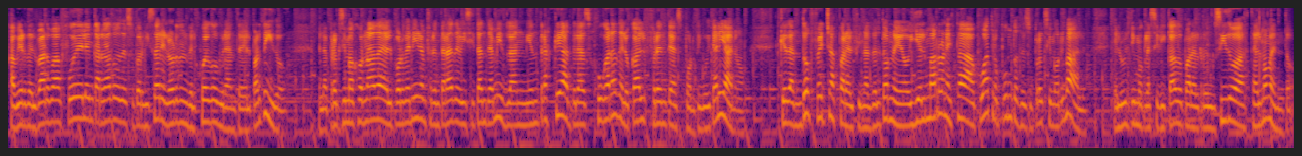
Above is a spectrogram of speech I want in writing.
Javier del Barba fue el encargado de supervisar el orden del juego durante el partido. En la próxima jornada, el Porvenir enfrentará de visitante a Midland, mientras que Atlas jugará de local frente a Sportivo Italiano. Quedan dos fechas para el final del torneo y el marrón está a cuatro puntos de su próximo rival, el último clasificado para el reducido hasta el momento.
